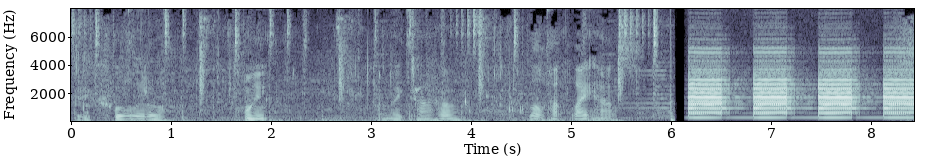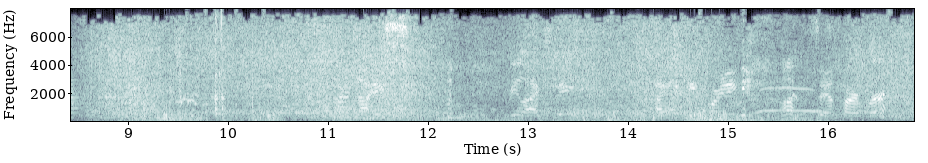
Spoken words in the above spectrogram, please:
Pretty cool little point on Lake Tahoe. little lighthouse. nice, relaxing, kayaking morning on Sand Harbor.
